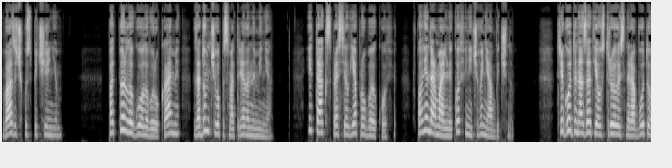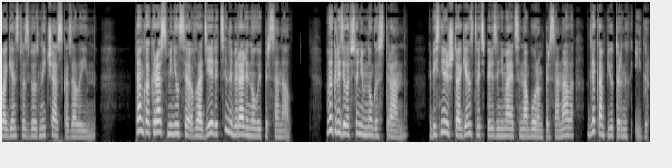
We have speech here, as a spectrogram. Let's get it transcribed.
вазочку с печеньем. Подперла голову руками, задумчиво посмотрела на меня. «Итак», — спросил я, пробуя кофе. «Вполне нормальный кофе, ничего необычного». «Три года назад я устроилась на работу в агентство «Звездный час», — сказала Инна. Там как раз сменился владелец и набирали новый персонал. Выглядело все немного странно. Объяснили, что агентство теперь занимается набором персонала для компьютерных игр.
